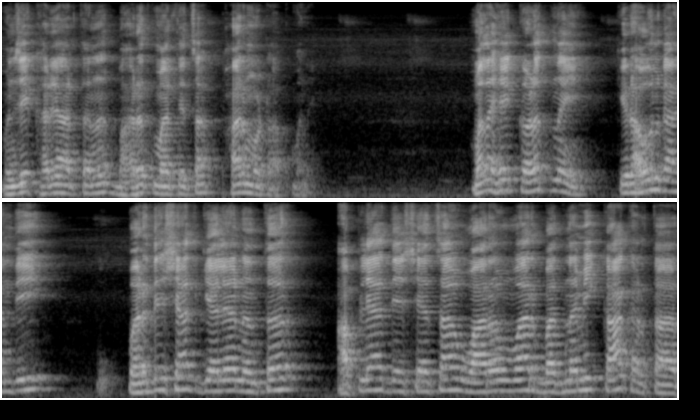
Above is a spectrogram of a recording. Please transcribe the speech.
म्हणजे खऱ्या अर्थानं भारत मातेचा फार मोठा अपमान आहे. मला हे कळत नाही की राहुल गांधी परदेशात गेल्यानंतर आपल्या देशाचा वारंवार बदनामी का करतात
